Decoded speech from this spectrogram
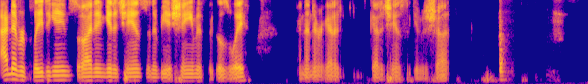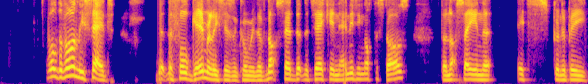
I never played the game, so I didn't get a chance, and it'd be a shame if it goes away. And I never got a got a chance to give it a shot. Well, they've only said that the full game release isn't coming. They've not said that they're taking anything off the stores. They're not saying that it's going to be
